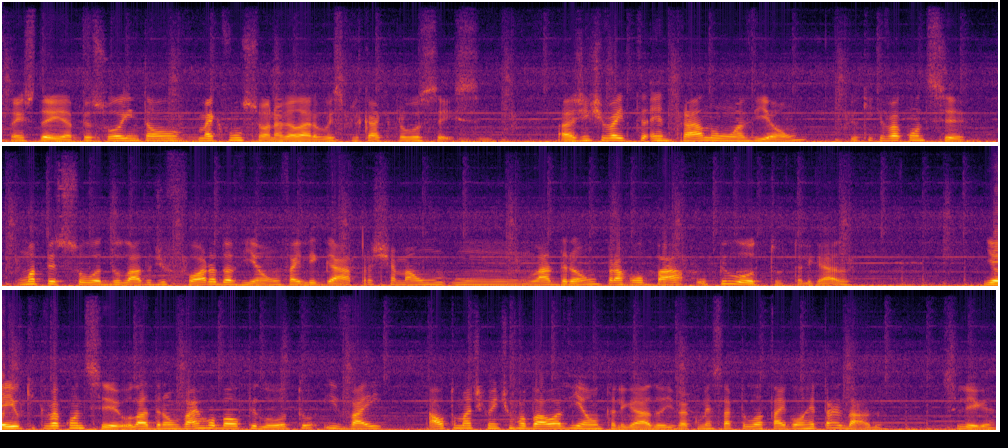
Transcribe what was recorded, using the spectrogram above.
Então é isso daí, a pessoa então, como é que funciona galera? Eu Vou explicar aqui pra vocês. A gente vai entrar num avião e o que, que vai acontecer? Uma pessoa do lado de fora do avião vai ligar pra chamar um, um ladrão pra roubar o piloto, tá ligado? E aí o que, que vai acontecer? O ladrão vai roubar o piloto e vai automaticamente roubar o avião, tá ligado? E vai começar a pilotar igual um retardado. Se liga.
